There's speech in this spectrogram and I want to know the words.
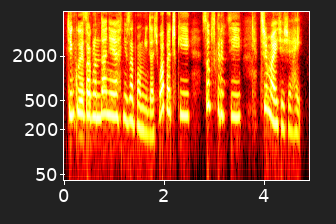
Dziękuję za oglądanie. Nie zapomnij dać łapeczki, subskrypcji. Trzymajcie się, hej!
